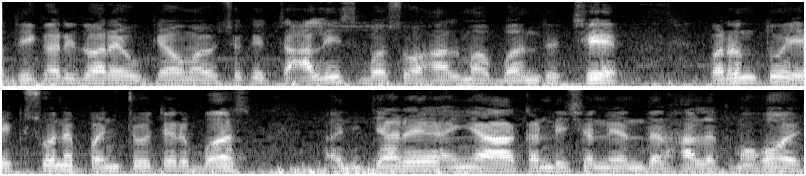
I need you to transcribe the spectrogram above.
અધિકારી દ્વારા એવું કહેવામાં આવ્યું છે કે ચાલીસ બસો હાલમાં બંધ છે. પરંતુ એકસો ને પંચોતેર બસ અત્યારે અહીંયા આ કન્ડિશનની અંદર હાલતમાં હોય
